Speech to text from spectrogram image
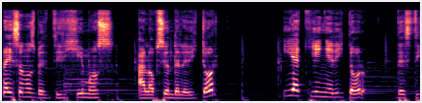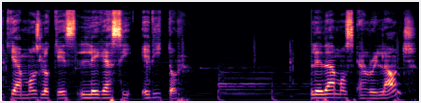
para eso nos dirigimos a la opción del editor y aquí en editor destiqueamos lo que es Legacy Editor. Le damos en Relaunch.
